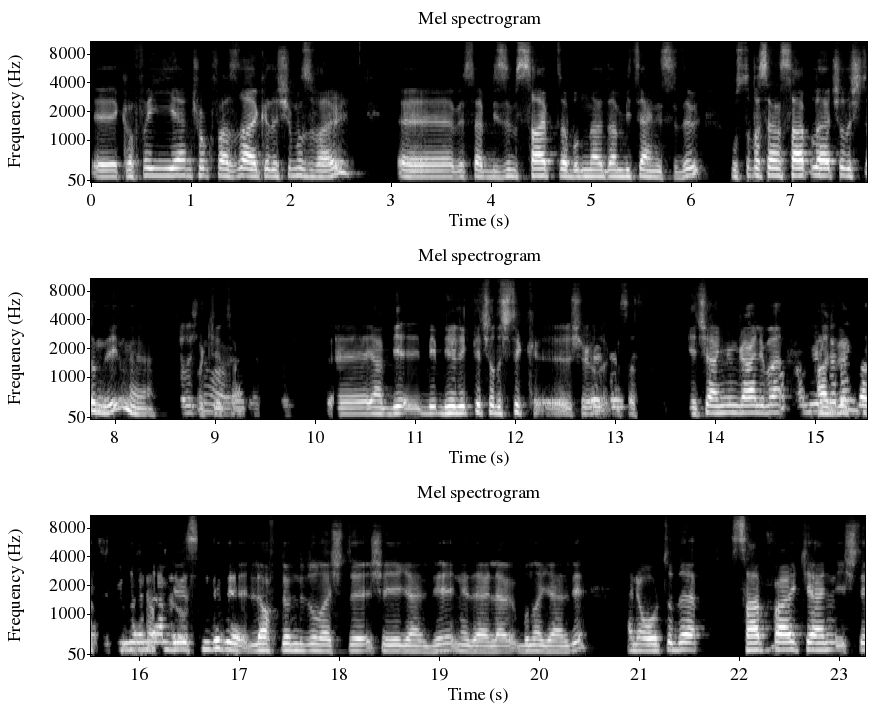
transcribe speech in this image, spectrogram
e, kafayı yiyen çok fazla arkadaşımız var. Ee, mesela bizim Sarp da bunlardan bir tanesidir. Mustafa sen Sarp'la çalıştın değil mi? Çalıştım Okey, abi. tamam. evet, evet. Ee, yani bir, bir- birlikte çalıştık e, şey olarak evet. mesela. Geçen gün galiba videolarından kitapları. birisinde de laf döndü dolaştı şeye geldi ne derler buna geldi. Hani ortada Sarp varken işte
